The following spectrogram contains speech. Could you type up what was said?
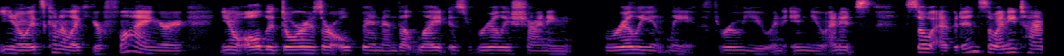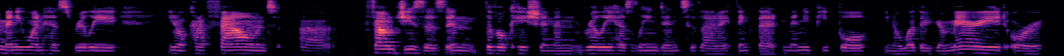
you know it's kind of like you're flying or you know all the doors are open and the light is really shining brilliantly through you and in you and it's so evident. So anytime anyone has really you know kind of found uh, found jesus in the vocation and really has leaned into that i think that many people you know whether you're married or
